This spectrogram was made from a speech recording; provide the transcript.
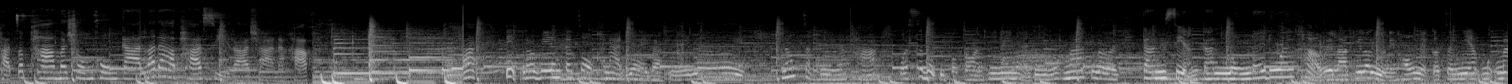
ะคะ จะพามาชมโครงการละดาพาสีราชานะคะ ระเบียงกระจกขนาดใหญ่แบบนี้เลย นอกจากนี้นะคะ วัสดุอุปกรณ์ที่นี่เนี่ยดีมากๆเลยกันเสียงกันลมได้ด้วยค่ะ เวลาที่เราอยู่ในห้องเนี่ยก็จะเงียบม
